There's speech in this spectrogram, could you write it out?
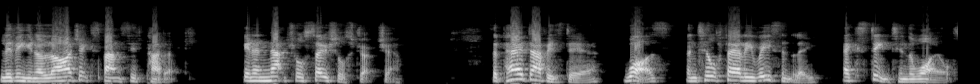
living in a large expansive paddock, in a natural social structure. The Père David's deer was, until fairly recently, extinct in the wild.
